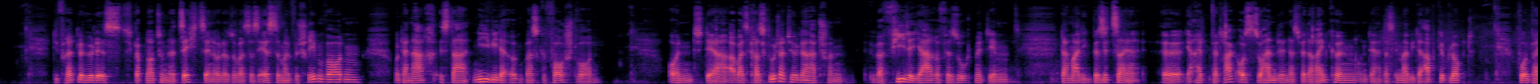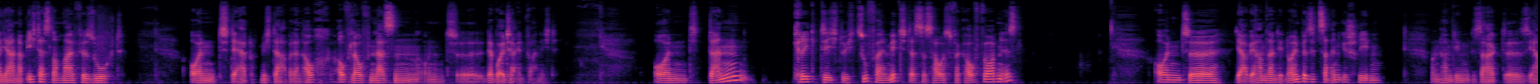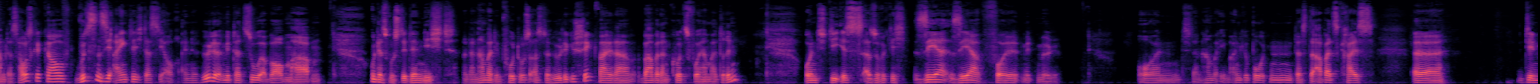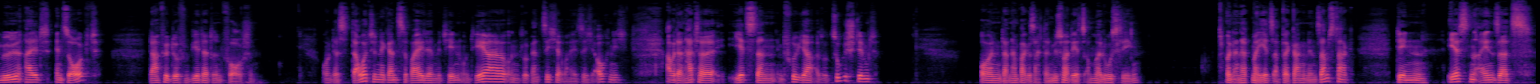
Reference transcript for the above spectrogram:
Die Frettle-Höhle ist, ich glaube, 1916 oder sowas das erste Mal beschrieben worden und danach ist da nie wieder irgendwas geforscht worden. Und der Arbeitskreis Gluttertöhle hat schon über viele Jahre versucht, mit dem damaligen Besitzer äh, ja, halt einen Vertrag auszuhandeln, dass wir da rein können und der hat das immer wieder abgeblockt. Vor ein paar Jahren habe ich das nochmal versucht und der hat mich da aber dann auch auflaufen lassen und äh, der wollte einfach nicht. Und dann kriegte ich durch Zufall mit, dass das Haus verkauft worden ist. Und äh, ja, wir haben dann den neuen Besitzer angeschrieben und haben dem gesagt, äh, sie haben das Haus gekauft. Wussten sie eigentlich, dass sie auch eine Höhle mit dazu erworben haben? Und das wusste der nicht. Und dann haben wir dem Fotos aus der Höhle geschickt, weil da war wir dann kurz vorher mal drin. Und die ist also wirklich sehr, sehr voll mit Müll. Und dann haben wir ihm angeboten, dass der Arbeitskreis äh, den Müll halt entsorgt. Dafür dürfen wir da drin forschen. Und das dauerte eine ganze Weile mit hin und her und so ganz sicher weiß ich auch nicht. Aber dann hat er jetzt dann im Frühjahr also zugestimmt. Und dann haben wir gesagt, dann müssen wir jetzt auch mal loslegen. Und dann hat man jetzt am vergangenen Samstag den ersten Einsatz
